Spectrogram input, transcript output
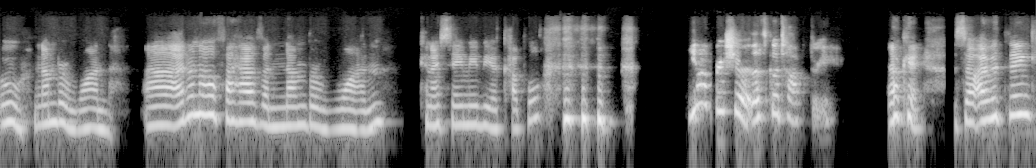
Oh, number one. Uh, I don't know if I have a number one. Can I say maybe a couple? Yeah, for sure. Let's go top three. Okay, so I would think,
